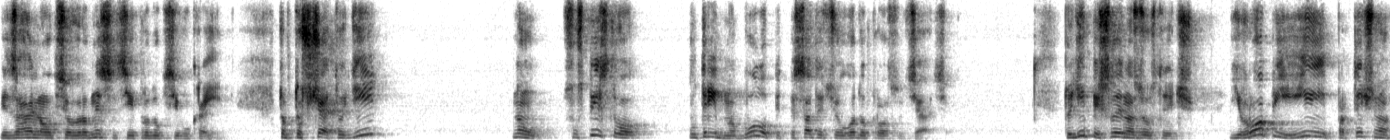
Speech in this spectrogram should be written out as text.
від загального обсягу виробництва цієї продукції в Україні. Тобто, ще тоді, ну, суспільство потрібно було підписати цю угоду про асоціацію. Тоді пішли на зустріч Європі і практично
